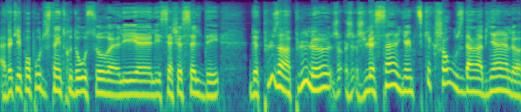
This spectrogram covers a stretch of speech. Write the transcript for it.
avec les propos de Justin Trudeau sur euh, les, euh, les CHSLD, de plus en plus, là, je, le sens, il y a un petit quelque chose d'ambiant, là,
